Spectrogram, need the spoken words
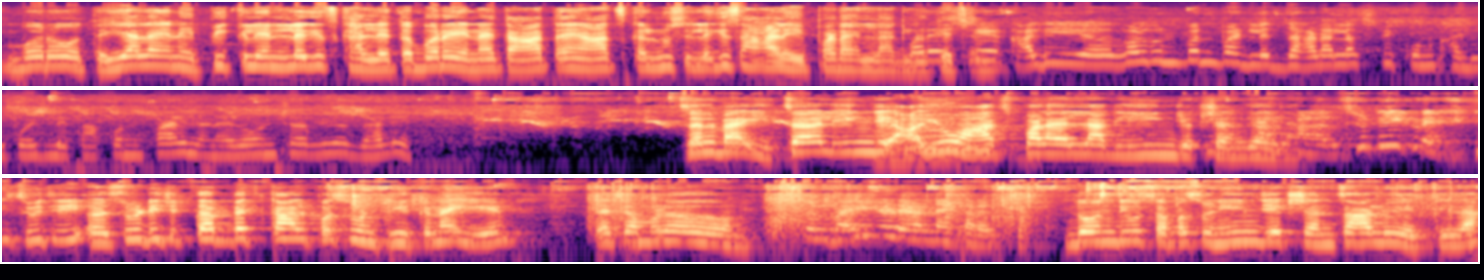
बरं होतं. याला नाही पिकले आणि लगेच खाल्ले तर बरं आहे नाही तर आता आजकाल नुसते लगेच आळही पडायला लागले त्याच्या बरेचसे खाली अं, गळून पण पडलेत झाडालाच पिकून खाली पडलेत. आपण पाहिलं नाही दोन चार दिवस झाले. चल बाई चल इंजे अयो आज पळायला लागली इंजेक्शन घ्यायला. सुटी इकडे. स्वीटी अं, स्वीटीची तब्येत कालपासून ठीक नाहीये. त्याच्यामुळं चल बाई येड्या नाही करायचं. दोन दिवसापासून इंजेक्शन चालू आहे तिला.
